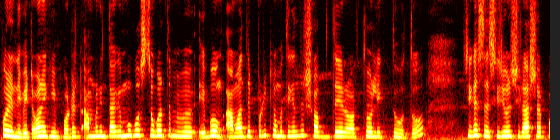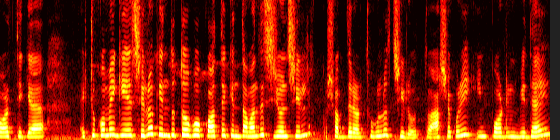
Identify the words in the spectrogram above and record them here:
করে নেবে, এটা অনেক ইম্পর্টেন্ট আমরা কিন্তু আগে মুখস্থ করতাম এবং- এবং আমাদের পরীক্ষার মধ্যে কিন্তু শব্দের অর্থ লিখতে হতো। ঠিক আছে? সৃজনশীল আসার পর থেকে একটু কমে গিয়েছিল, কিন্তু তবুও কতে কিন্তু আমাদের সৃজনশীল শব্দের অর্থগুলো ছিল। তো আশা করি ইম্পর্টেন্ট বিধায়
